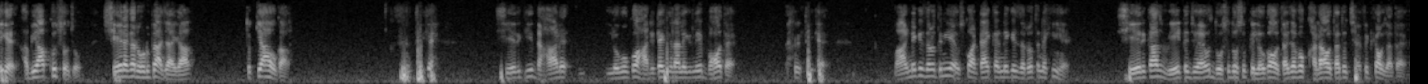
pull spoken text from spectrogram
ठीक है, अभी आप कुछ सोचो। शेर अगर रोड पे आ जाएगा तो क्या होगा? शेर की दहाड़ लोगों को हार्ट अटैक दिलाने के लिए बहुत है। ठीक है? मारने की ज़रूरत नहीं है, उसको अटैक करने की ज़रूरत नहीं है। शेर का वेट जो है वो 200 200 किलो का होता है, जब वो खड़ा होता है तो छह फीट का हो जाता है।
